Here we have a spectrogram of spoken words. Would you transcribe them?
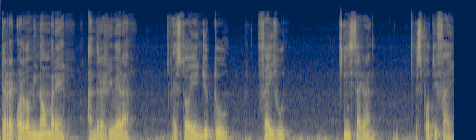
Te recuerdo mi nombre, Andrés Rivera. Estoy en YouTube, Facebook, Instagram, Spotify.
